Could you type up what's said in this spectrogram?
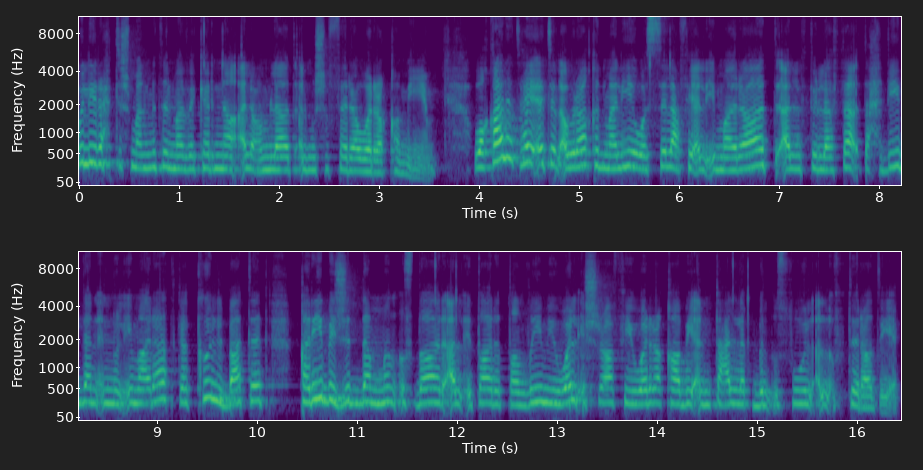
واللي رح تشمل مثل ما ذكرنا العملات المشفرة والرقمية. وقالت هيئة الأوراق المالية والسلع في الإمارات الثلاثاء تحديدا أن الإمارات ككل باتت قريبة جدا من إصدار الإطار التنظيمي والإشرافي والرقابي المتعلق بالأصول الافتراضية.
